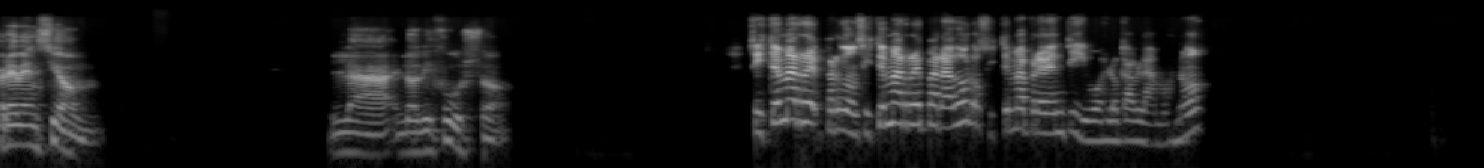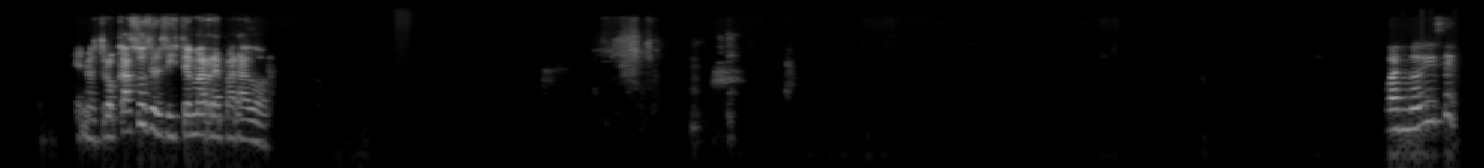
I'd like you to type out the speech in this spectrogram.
prevención, lo difuso. Sistema, perdón, sistema reparador o sistema preventivo es lo que hablamos, ¿no? En nuestro caso es el sistema reparador. Cuando dice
